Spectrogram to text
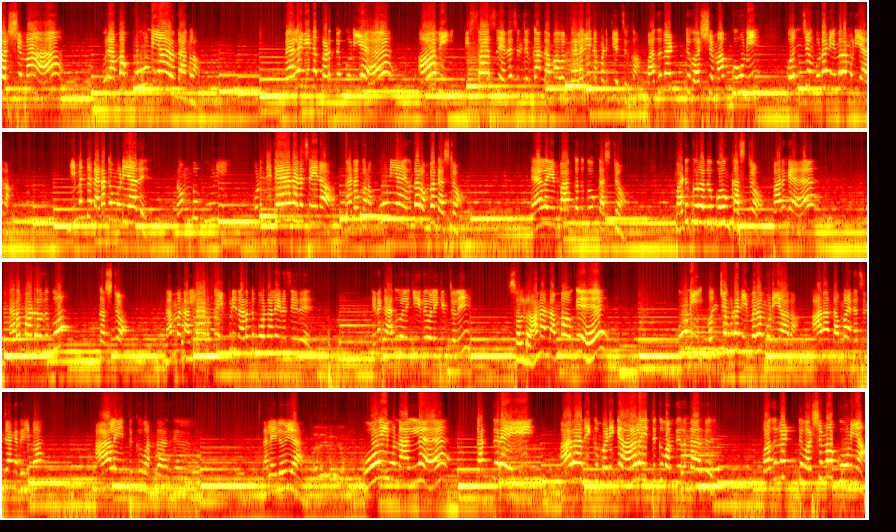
வருஷமா ஒரு அம்மா கூனியா இருந்தாங்களாம். பலவீனப்படுத்தக்கூடிய ஆவி பிசாசு என்ன செஞ்சிருக்கான்? அந்த அம்மாவை பலவீனப்படுத்தி வச்சிருக்கான். பதினெட்டு வருஷமா கூனி கொஞ்சம் கூட நிமிர முடியாதாம் நிமிர்ந்து நடக்க முடியாது. ரொம்ப கூனி குடிஞ்சிட்டே தானே செய்யணும் நடக்கணும். கூனியா இருந்தா ரொம்ப கஷ்டம். வேலையை பார்க்கறதுக்கும் கஷ்டம். படுக்கிறதுக்கும் கஷ்டம். பாருங்க நடமாடுறதுக்கும் கஷ்டம். நம்ம நல்லா இருக்கும் இப்படி நடந்து போனாலும் என்ன செய்யுது எனக்கு அது வலிக்கு இது வலிக்குன்னு சொல்லி சொல்றோம் ஆனா அந்த அம்மாவுக்கு கூனி கொஞ்சம் கூட நிமிர முடியாதான். ஆனா அந்த அம்மா என்ன செஞ்சாங்க தெரியுமா? ஆலயத்துக்கு வந்தார்கள். தலையிலோயா ஓய்வு நாள்ல கத்தரை ஆராதிக்கும்படிக்கு ஆலயத்துக்கு வந்திருந்தார்கள். பதினெட்டு வருஷமா கூனியா.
